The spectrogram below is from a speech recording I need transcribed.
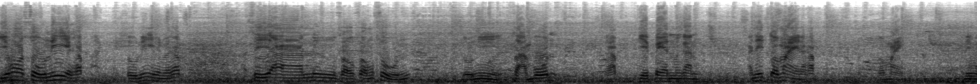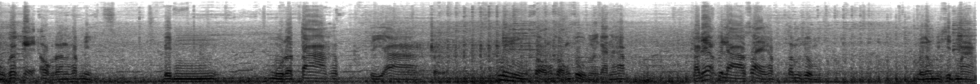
ยี่ห้อโซนี่ครับโซนี่เห็นไหมครับ CR หนึ่งสองสองศูนย์โซนี่สามโวลต์นะครับเจแปนเหมือนกัน อันนี้ตัวใหม่นะครับ ตัวใหม่ นี่ผมก็แกะออกแล้วนะครับนี่ เป็นมูราต้าครับ CR หนึ่งสองสองศูนย์เหมือนกันนะครับคราวนี้เวลาใส่ครับท่านผู้ชม ไม่ต้องไปคิดมาก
